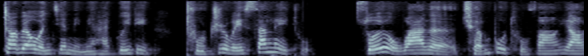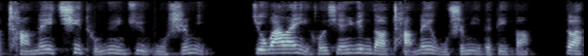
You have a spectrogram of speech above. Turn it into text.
招标文件里面还规定，土质为三类土，所有挖的全部土方要场内砌土运距五十米，就挖完以后先运到场内五十米的地方，对吧？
